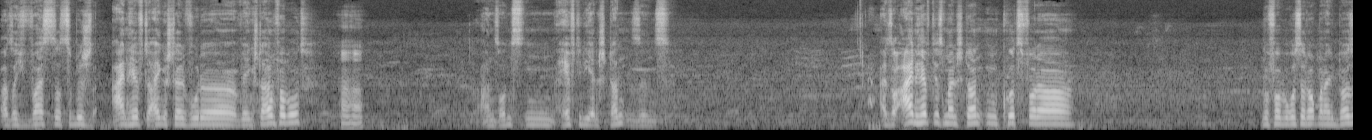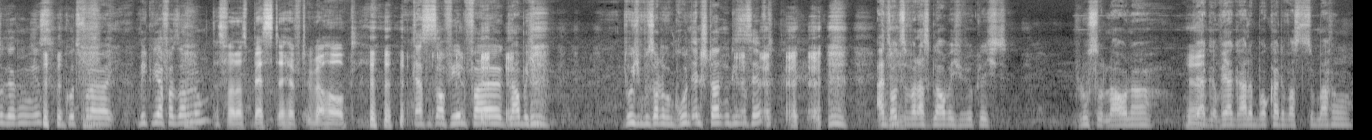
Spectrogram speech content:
Also ich weiß, dass zumindest ein Heft eingestellt wurde wegen Stadionverbot. Aha. Ansonsten Hefte, die entstanden sind. Also ein Heft ist mal entstanden, kurz vor der, bevor Borussia Dortmund an die Börse gegangen ist, kurz vor der Mitgliederversammlung. Das war das beste Heft überhaupt. Das ist auf jeden Fall, glaube ich, durch einen besonderen Grund entstanden, dieses Heft. Ansonsten war das, glaube ich, wirklich Lust und Laune. Ja. Wer, wer gerade Bock hatte, was zu machen.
